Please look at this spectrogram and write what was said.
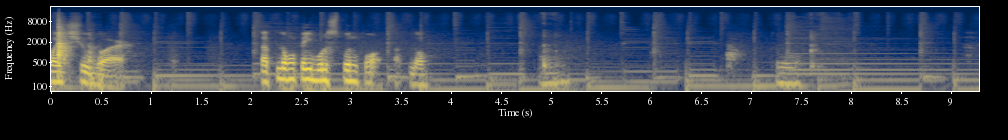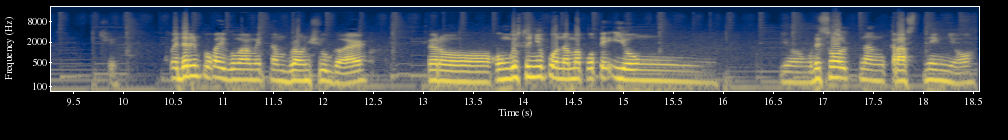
white sugar. Tatlong tablespoon po. Tatlo. One, two, three. Pwede rin po kayo gumamit ng brown sugar. Pero kung gusto niyo po na maputi yung yung result ng crust ninyo,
